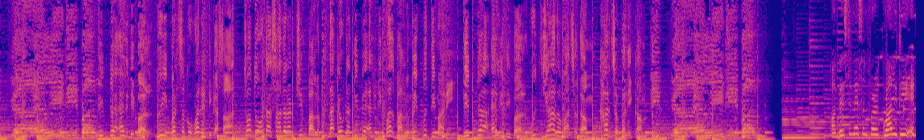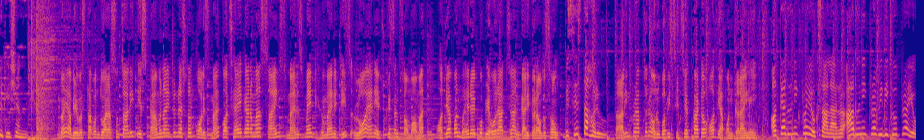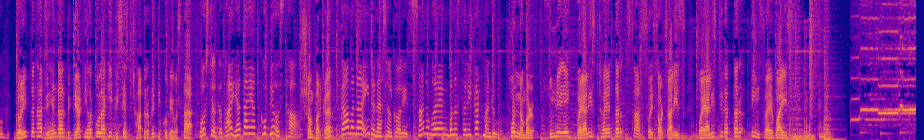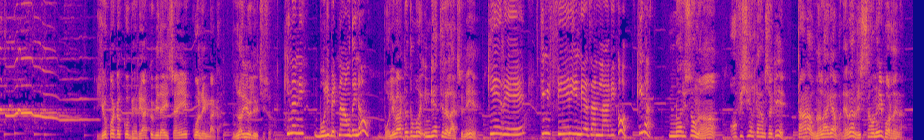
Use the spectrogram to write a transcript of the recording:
दिव्य एलइडी बल्ब दुई वर्षको वारेन्टीका साथ चौधवटा साधारण चिम बाल्नुभन्दा एउटा दिव्य एलइडी बल्ब बाल्नुमै बुद्धिमानी। दिव्य एलइडी बल्ब उज्यालोमा छ दम खर्च पनि कम। A destination for quality education. नयाँ व्यवस्थापनद्वारा सञ्चालित यस कामना इन्टरनेसनल कलेजमा कक्षा एघारमा science management humanities law and education समूहमा अध्यापन भइरहेको बेहोरा जानकारी गराउँदछौ। विशेषताहरू। तालिम प्राप्त र अनुभवी शिक्षकबाट अध्यापन गराइने। अत्याधुनिक प्रयोगशाला र आधुनिक प्रविधिको प्रयोग। गरिब तथा जेहेन्दार विद्यार्थीहरूको लागि विशेष छात्रवृत्तिको व्यवस्था। होस्टल तथा यातायातको व्यवस्था। सम्पर्क? कामना इन्टरनेसनल कलेज सानो भर्याङ वनस्थली काठमाडौँ। फोन नम्बर शून्य एक बयालिस छयत्तर सात सय सडचालिस बयालिस त्रिहत्तर तिन सय बाइस। यो पटकको भेटघाटको विदाई चाहिँ कोल्ड ड्रिङ्कबाट ल यो लिउ चिसो किन नि भोलि भेट्न आउँदैनौ? भोलिबाट त म इन्डियातिर लाग्छु नि। के रे? तिमी फेरि इन्डिया जान लागेको? किन? नरिसाउ न अफिसियल काम छ कि? टाढा हुन लाग्यो भनेर रिसाउनै पर्दैन।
